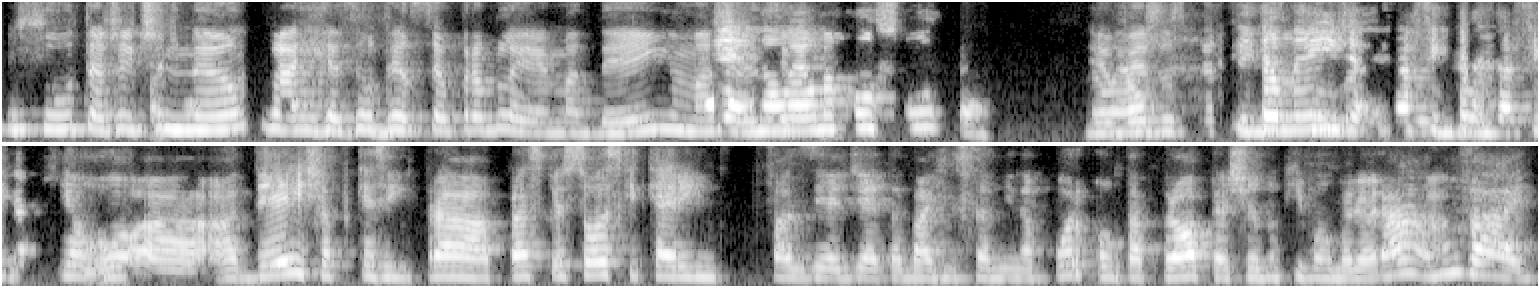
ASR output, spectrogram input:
consulta a gente não vai resolver o seu problema. Deem uma É, não é uma consulta. Eu é vejo e também já, já, fica, já fica aqui a, a, a deixa, porque assim, para as pessoas que querem fazer a dieta baixa em estamina por conta própria, achando que vão melhorar, não vai.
